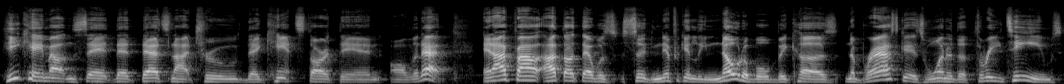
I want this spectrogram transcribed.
he came out and said that that's not true. They can't start then, all of that. And I found I thought that was significantly notable because Nebraska is one of the three teams,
